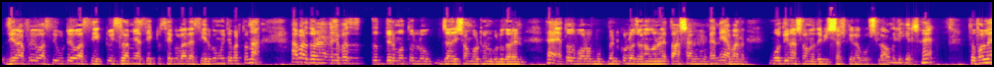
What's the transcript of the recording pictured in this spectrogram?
জেরাফেও আসি উঠেও আসি, একটু ইসলামী আসি, একটু সেকুলার আসি, এরকম হইতে পারতো না। আবার ধরেন হেফাজতদের মতো লোক যা সংগঠনগুলো ধরেন হ্যাঁ এত বড় মুভমেন্ট করল জনগণের এত আশা নিয়ে, আবার মদিনা সনদে বিশ্বাস করে বসল আওয়ামী লীগের হ্যাঁ? তো ফলে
